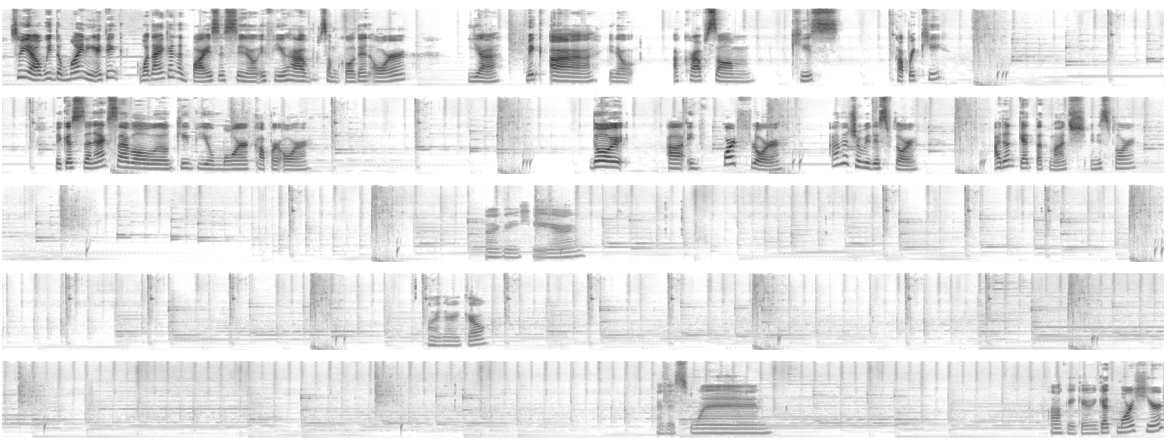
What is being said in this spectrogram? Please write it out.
So yeah, with the mining, I think what I can advise is, you know, if you have some golden ore, yeah, make, uh, you know, a craft some keys, copper key Because the next level will give you more copper ore. Though, uh, in fourth floor, I'm not sure with this floor. I don't get that much in this floor. Okay, here. Alright, there you go. And this one. Okay, can we get more here?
